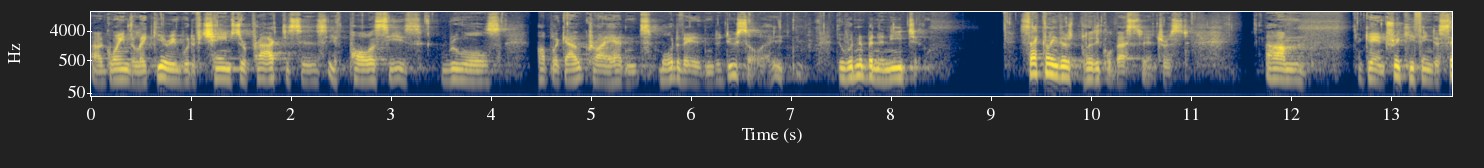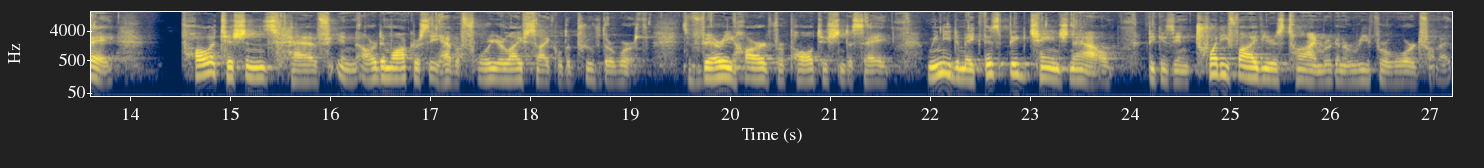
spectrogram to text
uh, going to Lake Erie would have changed their practices if policies, rules, public outcry hadn't motivated them to do so. It, there wouldn't have been a need to. Secondly, there's political vested interest. Um, again, tricky thing to say. Politicians have, in our democracy, have a four-year life cycle to prove their worth. It's very hard for a politician to say, we need to make this big change now because in 25 years' time, we're going to reap reward from it.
